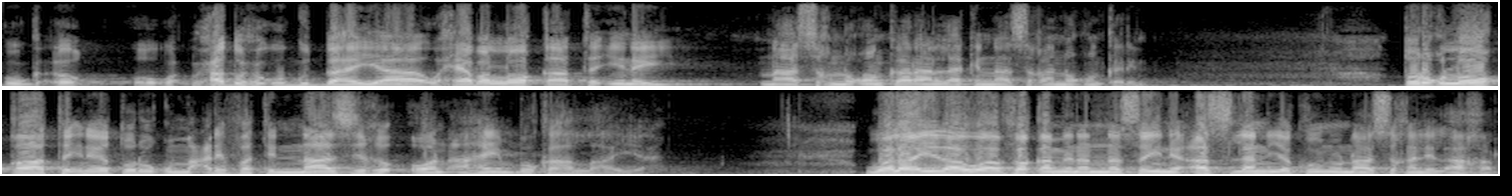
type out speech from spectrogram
ad wuxuu u gudbahayaa waxyaaba loo qaatay inay naasikh noqon karaan laakiin naasikh aan noqon karin. Uruq loo qaatay inay uruqu macrifati naasikhi oon ahayn buu ka hadlahaya walaa idaa waafaqa min annasayni aslan yakuunu naasikhan lilakhar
